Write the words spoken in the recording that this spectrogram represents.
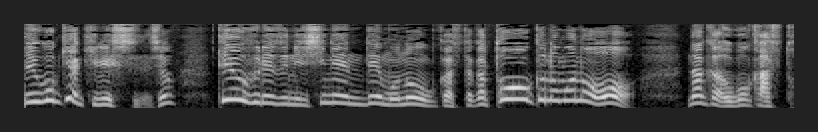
で、動きはキネシスでしょ？手を触れずに思念で物を動かすとか、遠くのものをなんか動かすと。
